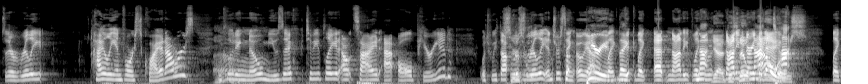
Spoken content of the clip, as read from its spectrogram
So they're really highly enforced quiet hours, oh. including no music to be played outside at all. Period. Which we thought Seriously? was really interesting. Oh yeah, Period. Like Like- like at not even like Not- yeah, not even no during the day. hours. Like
